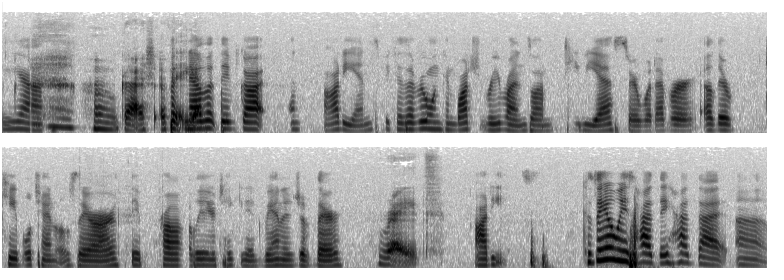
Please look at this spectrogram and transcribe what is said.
Yeah. oh gosh, okay. But now yeah. that they've got an audience, because everyone can watch reruns on TBS or whatever other cable channels there are. They probably are taking advantage of their Right. audience because they always had they had that um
